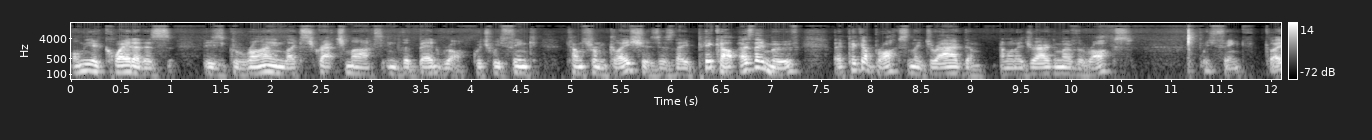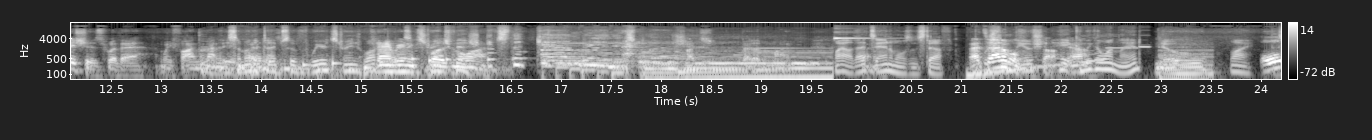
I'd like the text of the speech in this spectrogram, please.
On the equator, there's these grind like scratch marks into the bedrock, which we think comes from glaciers as they pick up, as they move, they pick up rocks and they drag them. And when they drag them over the rocks, we think glaciers were there, and we find them at the some other types of weird, strange water Cambrian bugs strange explosion fish. alive. It's the Cambrian explosion. Much better than mine. Wow, that's animals and stuff. That's animals in the and stuff, Hey, yeah. can we go on land? No. Why? All,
